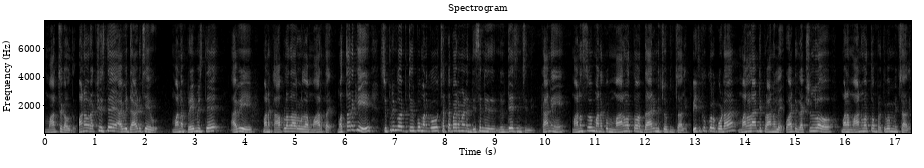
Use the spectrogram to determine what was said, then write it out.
మార్చగలదు. మనం రక్షిస్తే అవి దాడి చేయవు మనం ప్రేమిస్తే అవి మన కాపలదారులుగా మారతాయి. మొత్తానికి సుప్రీంకోర్టు తీర్పు మనకు చట్టపరమైన దిశని నిర్దేశించింది. కానీ మనసు మనకు మానవత్వం దారిని చూపించాలి. వీధి కుక్కలు కూడా మనలాంటి ప్రాణులే. వాటి రక్షణలో మన మానవత్వం ప్రతిబింబించాలి.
